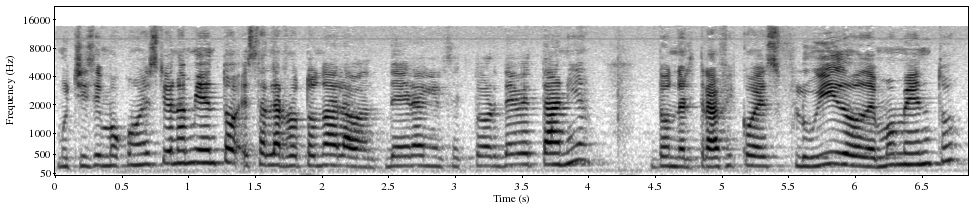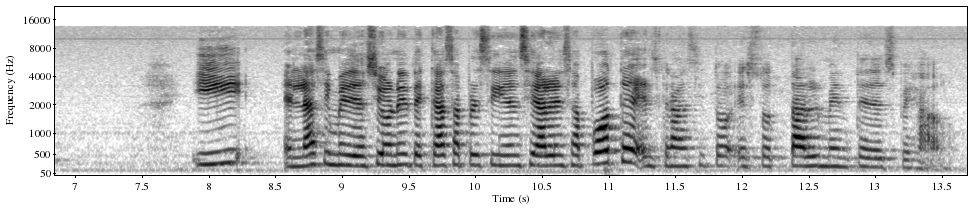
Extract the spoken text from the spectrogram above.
muchísimo congestionamiento. Esta es la rotonda de la bandera en el sector de Betania, donde el tráfico es fluido de momento. Y en las inmediaciones de Casa Presidencial en Zapote, el tránsito es totalmente despejado.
